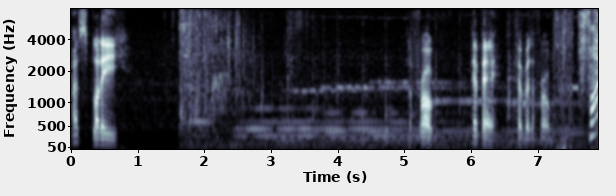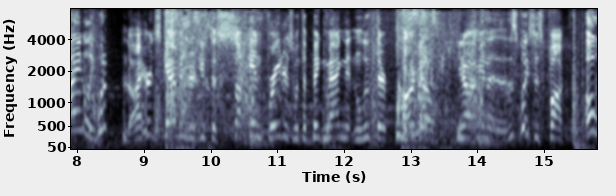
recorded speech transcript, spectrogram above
That's bloody. Frog. Pepe. Pepe the frog. Finally, what? I heard scavengers used to suck in freighters with a big magnet and loot their cargo. You know, I mean, this place is fucked. Oh,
